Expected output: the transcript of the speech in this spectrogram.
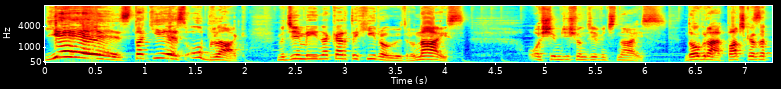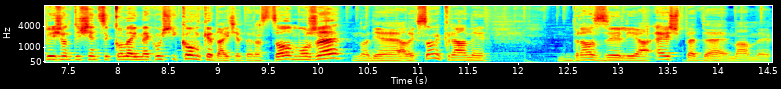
jest, tak jest, Oblak, będziemy mieli na kartę Hero jutro, nice. 89 nice. Dobra, paczka za 50 tysięcy kolejna, jakąś ikonkę dajcie teraz, co? Może? No nie, ale są ekrany. Brazylia, SPD mamy.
